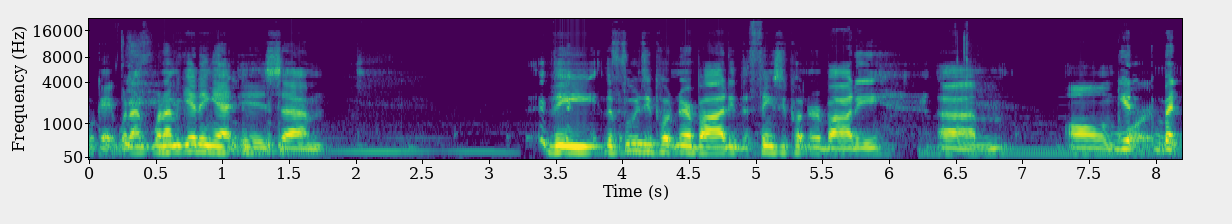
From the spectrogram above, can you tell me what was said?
okay. What I'm what I'm getting at is um, the the foods we put in our body, the things we put in our body, um, all You- important. but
